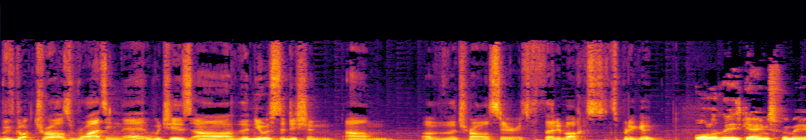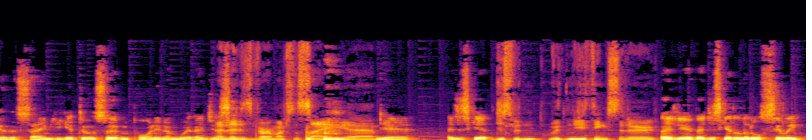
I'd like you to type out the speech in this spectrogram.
we've got Trials Rising there, which is uh, the newest edition um, of the trial series for 30 bucks. It's pretty good. All of these games for me are the same. You get to a certain point in them where they And just it is very much the same, yeah. yeah they just get Just with, with new things to do. they yeah they just get a little silly,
